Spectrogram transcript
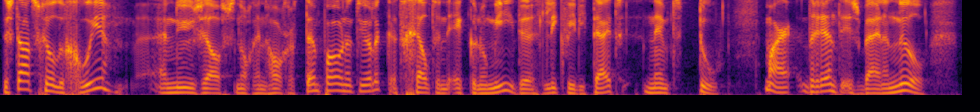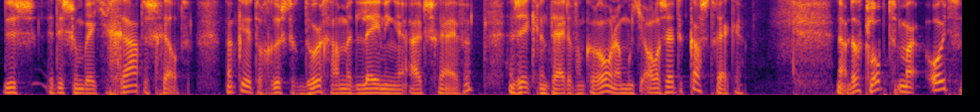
De staatsschulden groeien en nu zelfs nog in hoger tempo natuurlijk. Het geld in de economie, de liquiditeit, neemt toe. Maar de rente is bijna nul, dus het is zo'n beetje gratis geld. Dan kun je toch rustig doorgaan met leningen uitschrijven. En zeker in tijden van corona moet je alles uit de kast trekken. Nou, dat klopt, maar ooit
